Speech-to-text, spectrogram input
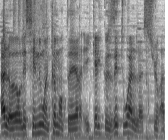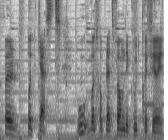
alors laissez-nous un commentaire et quelques étoiles sur Apple Podcasts ou votre plateforme d'écoute préférée.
